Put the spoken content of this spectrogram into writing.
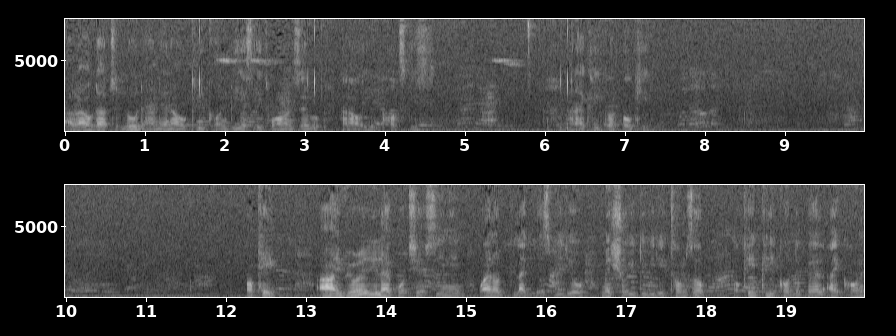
Allow that to load and then I'll click on BS8110 and I'll import this and I click on OK okay. Uh, if you really like what you're seeing why not like this video? Make sure you give it a thumbs up. Okay click on the bell icon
